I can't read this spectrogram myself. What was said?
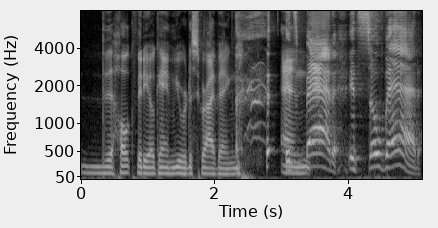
the Hulk video game you were describing. It's bad. It's so bad.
